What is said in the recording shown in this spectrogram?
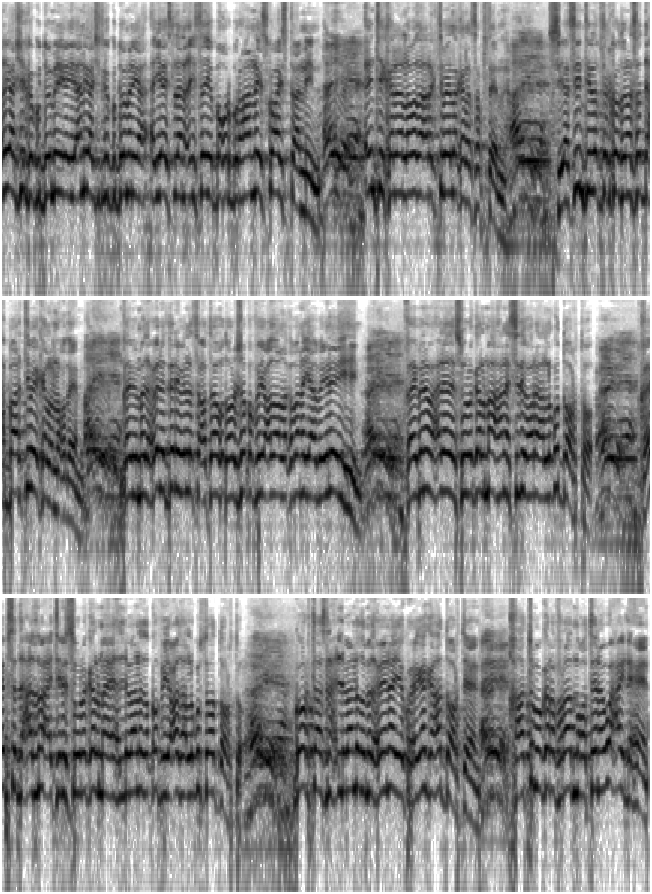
anigaa shirka gudoominaya iyo anigaa shirka gudoominaya ayaa islaan ciise iyo boqor burhaanna isku haystaanin. Intii kalena labada aragti bay la kala safteen. Siyaasiyiintii laftarkooduna saddex baarti bay kala noqdeen. Qaybi madaxweyne deri bay la socotaa doorasho qof iyo codaa la qabanayaa bay leeyihiin. Qaybina waxay leedahay suuragal ma ahane sidii hore ha lagu doorto. Qayb saddexaadna waxay tidhi suuragal maaha xildhibaanada qof iyo cod ha lagu soo doorto goortaasna xildhibaanadu madaxweynaha iyo ku-xigeenka ha doorteen. Khaatumo garab faraad noqoteena waxay dhaheen.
